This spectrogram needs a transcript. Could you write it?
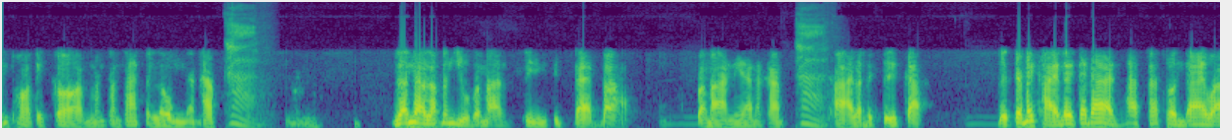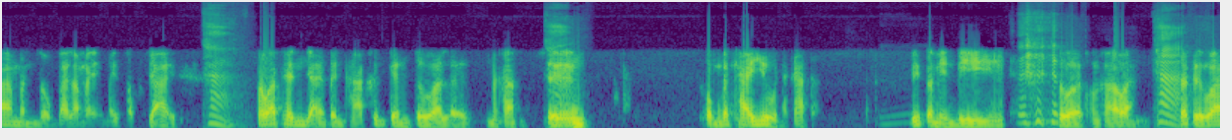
นพอร์ตไปก่อน มันทำท่าจะลงนะครับ ค่ะ แล้วแนวรับมันอยู่ประมาณ 48 บาทประมาณเนี้ยนะครับ ค่ะ ขายแล้วไปซื้อกลับ หรือจะไม่ขายเลยก็ได้ ถ้าถ้าทนได้ว่ามันลงไปแล้วไม่ไม่ตกใจ ค่ะ เพราะว่าเทรนด์ใหญ่เป็นขาขึ้นเต็มตัวเลยนะครับซึ่งผมก็ใช้อยู่นะครับ วิตามินบีตัวของเขาอะค่ะก็ถือว่า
